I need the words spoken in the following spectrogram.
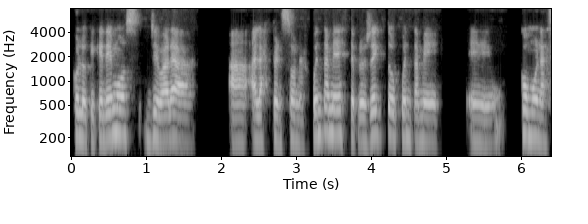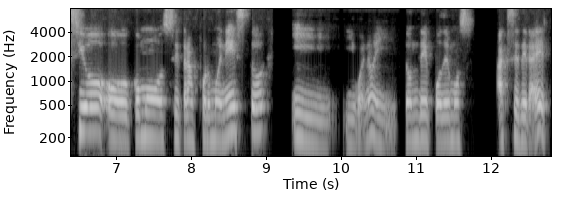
con lo que queremos llevar a, a, las personas. Cuéntame de este proyecto, cuéntame eh, cómo nació o cómo se transformó en esto y, y, bueno, y dónde podemos acceder a él.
